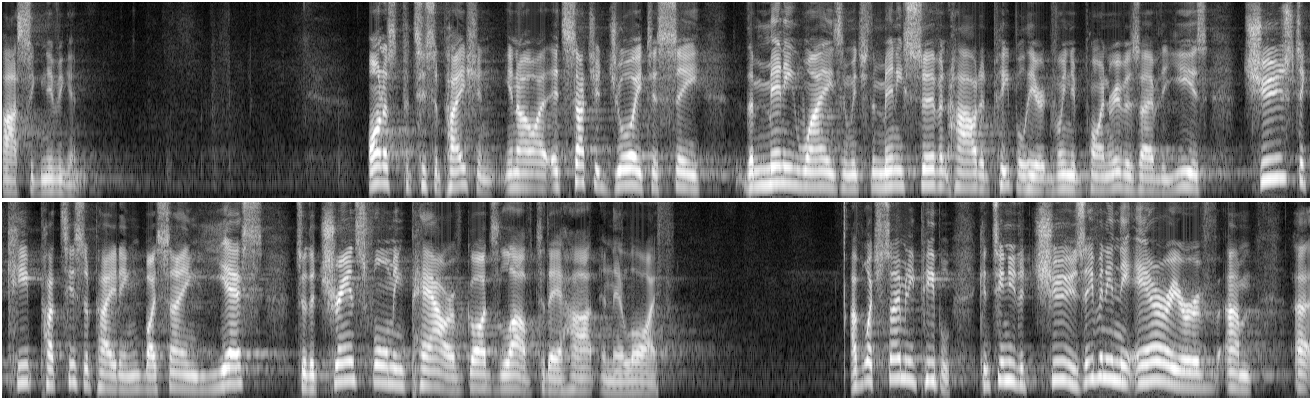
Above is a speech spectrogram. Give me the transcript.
are significant honest participation. You know, it's such a joy to see the many ways in which the many servant hearted people here at Vineyard Pine Rivers over the years choose to keep participating by saying yes to the transforming power of God's love to their heart and their life. I've watched so many people continue to choose, even in the area of um, uh,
